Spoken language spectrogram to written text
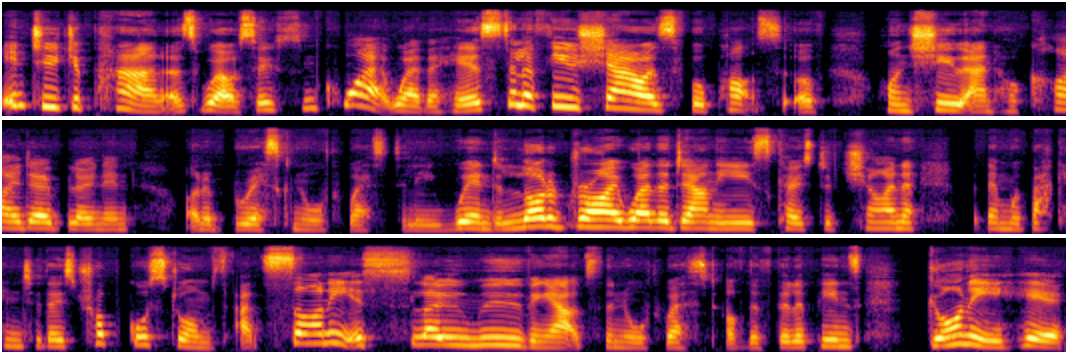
into Japan as well. So some quiet weather here. Still a few showers for parts of Honshu and Hokkaido blown in on a brisk northwesterly wind. A lot of dry weather down the east coast of China, but then we're back into those tropical storms. Atsani is slow moving out to the northwest of the Philippines. Goni here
